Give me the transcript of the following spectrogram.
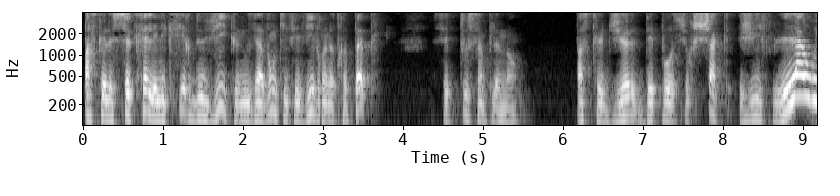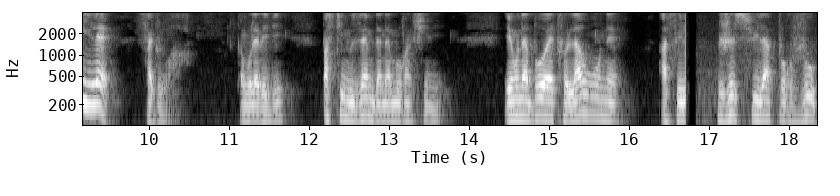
Parce que le secret, l'élixir de vie que nous avons qui fait vivre notre peuple, c'est tout simplement parce que Dieu dépose sur chaque juif, là où il est, sa gloire. Comme vous l'avez dit, parce qu'il nous aime d'un amour infini. Et on a beau être là où on est, à je suis là pour vous.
